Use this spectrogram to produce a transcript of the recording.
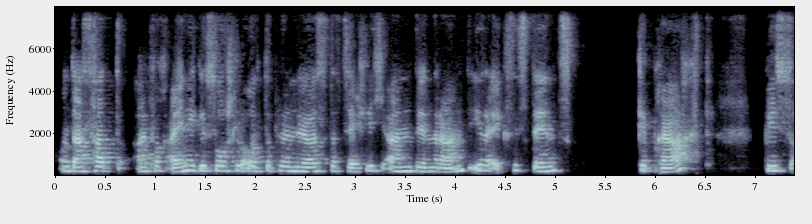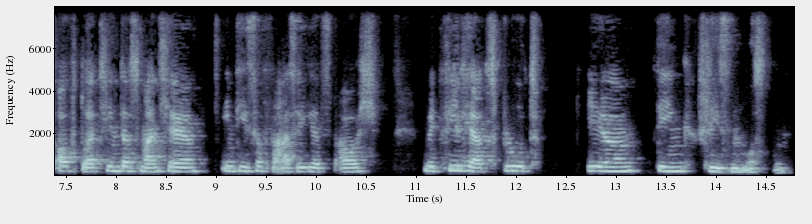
Und das hat einfach einige Social Entrepreneurs tatsächlich an den Rand ihrer Existenz gebracht, bis auch dorthin, dass manche in dieser Phase jetzt auch mit viel Herzblut ihr Ding schließen mussten.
